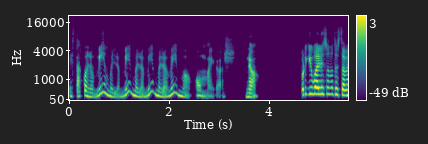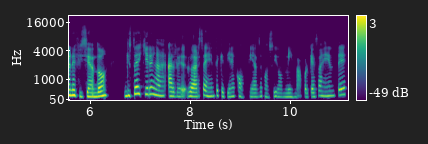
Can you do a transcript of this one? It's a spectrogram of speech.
está con lo mismo y lo mismo y lo mismo y lo mismo, oh my gosh, no, porque igual eso no te está beneficiando y ustedes quieren rodearse de gente que tiene confianza consigo misma, porque esa gente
